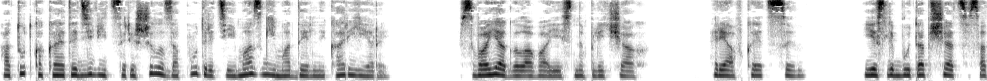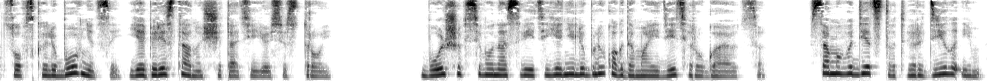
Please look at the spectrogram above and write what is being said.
а тут какая-то девица решила запудрить ей мозги модельной карьерой. Своя голова есть на плечах, — рявкает сын. Если будет общаться с отцовской любовницей, я перестану считать ее сестрой. Больше всего на свете я не люблю, когда мои дети ругаются. С самого детства твердила им,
